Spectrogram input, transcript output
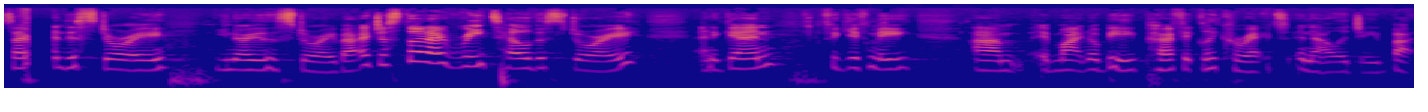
So I read this story, you know the story, but I just thought I'd retell the story. And again, forgive me, um, it might not be perfectly correct analogy, but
